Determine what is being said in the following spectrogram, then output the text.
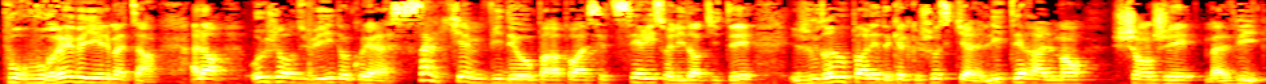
pour vous réveiller le matin. Alors aujourd'hui, donc on est à la cinquième vidéo par rapport à cette série sur l'identité, et je voudrais vous parler de quelque chose qui a littéralement changé ma vie.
